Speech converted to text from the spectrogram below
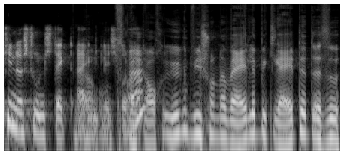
Kinderschuhen steckt ja, eigentlich, oder? Hat auch irgendwie schon eine Weile begleitet. Also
